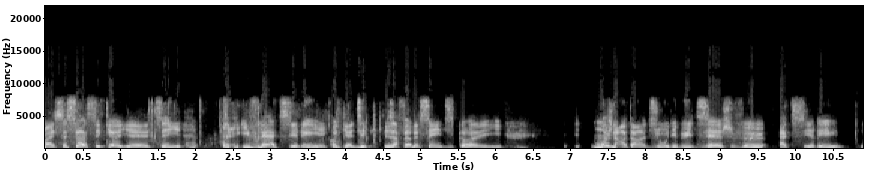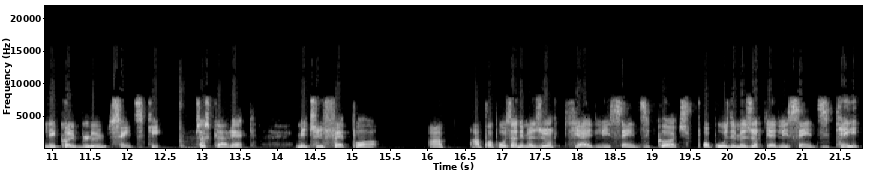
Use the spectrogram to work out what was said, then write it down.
Ben, c'est ça, c'est que, tu sais, il voulait attirer, écoute, il a dit, les affaires de syndicats, moi, je l'ai entendu au début, il disait, je veux attirer les cols bleus syndiqués. Ça, c'est correct. Mais tu le fais pas en, en, proposant des mesures qui aident les syndicats. Tu proposes des mesures qui aident les syndiqués.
